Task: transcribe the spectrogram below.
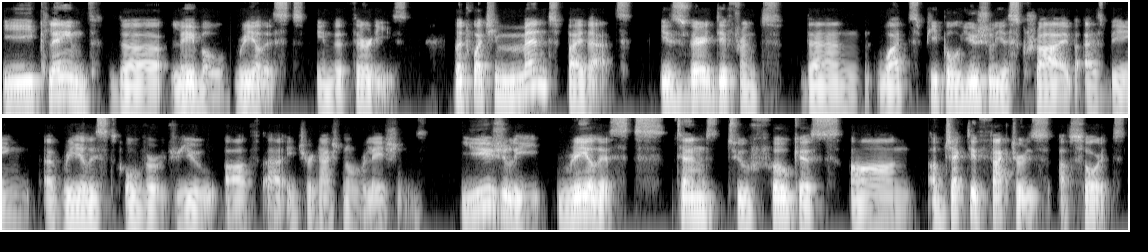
he claimed the label realist in the 30s. But what he meant by that is very different than what people usually ascribe as being a realist overview of uh, international relations. Usually, realists tend to focus on objective factors of sorts.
